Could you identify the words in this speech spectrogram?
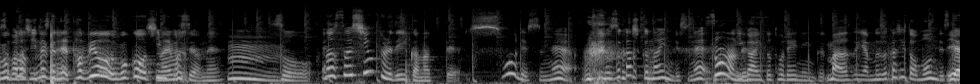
素晴らしいですね。なんかね食べよう動こうってなりますよね。うん。うん。そう。だからそれシンプルでいいかなって。そうですね。難しくないんですね。そうなんです。意外とトレーニング。まあいや難しいと思うんですいけ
